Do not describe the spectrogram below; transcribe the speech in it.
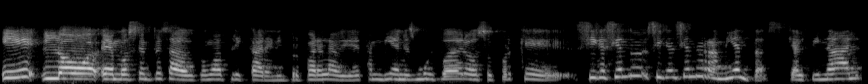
y lo hemos empezado como a aplicar en Impro para la vida también es muy poderoso porque sigue siendo, siguen siendo herramientas que al final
